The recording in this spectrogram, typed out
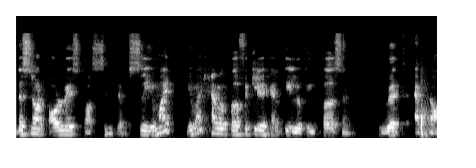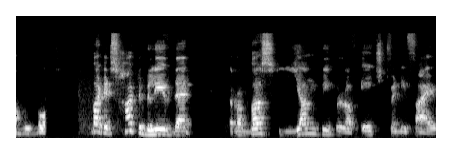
does not always cause symptoms. So you might you might have a perfectly healthy looking person with abnormal bones. But it's hard to believe that robust young people of age 25,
